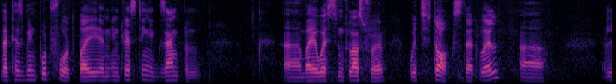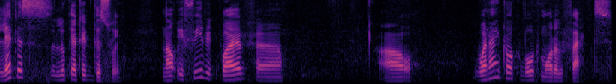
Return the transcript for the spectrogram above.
that has been put forth by an interesting example uh, by a western philosopher which talks that well uh, let us look at it this way now, if we require uh, uh, when I talk about moral facts,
